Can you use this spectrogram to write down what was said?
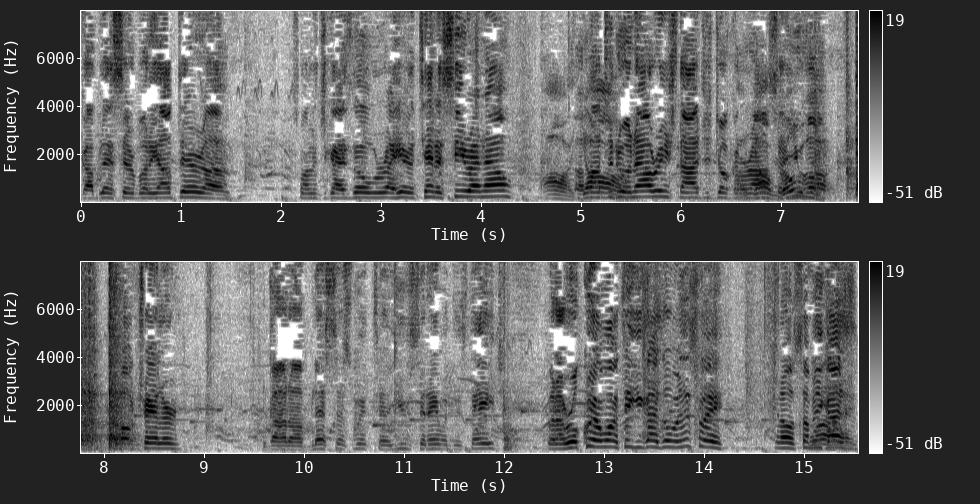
God bless everybody out there. Uh, just want to let you guys know we're right here in Tennessee right now. Oh, About to do an outreach. Nah, just joking Oh, around. So. U-Haul, U-Haul trailer. God uh, blessed us with to use today with the stage. But uh, real quick, I want to take you guys over this way. You know, some of you guys,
